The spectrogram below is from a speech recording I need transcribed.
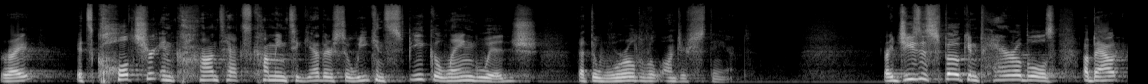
Right? It's culture and context coming together so we can speak a language that the world will understand. Right? Jesus spoke in parables about,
